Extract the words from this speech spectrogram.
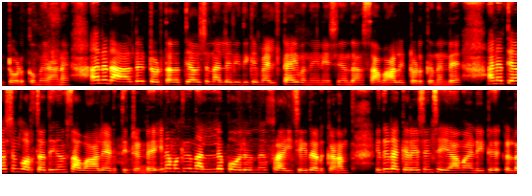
ഇട്ട് കൊടുക്കുമ്പോഴാണ്. അങ്ങനെ ഡാൽഡ ഇട്ട് കൊടുത്താൽ അത്യാവശ്യം നല്ല രീതിക്ക് മെൽട്ടായി വന്നതിന് ശേഷം എന്താ സവാള ഇട്ട് കൊടുക്കുന്നുണ്ട്. അങ്ങനെ അത്യാവശ്യം കുറച്ചധികം സവാള എടുത്തിട്ടുണ്ട്. ഇനി നമുക്കിത് നല്ല പോലെ ഒന്ന് ഫ്രൈ ചെയ്തെടുക്കണം. ഇത് ഡെക്കറേഷൻ ചെയ്യാൻ വേണ്ടിയിട്ട് ഉള്ള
